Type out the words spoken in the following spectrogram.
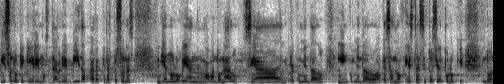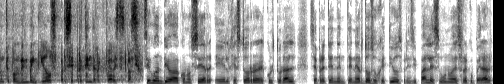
y eso es lo que queremos, darle vida para que las personas ya no lo vean abandonado. Se ha recomendado y encomendado a Casa Noj esta situación, por lo que durante 2022 se pretende recuperar este espacio. Según dio a conocer el gestor cultural, se pretenden tener dos objetivos principales. Uno es recuperar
